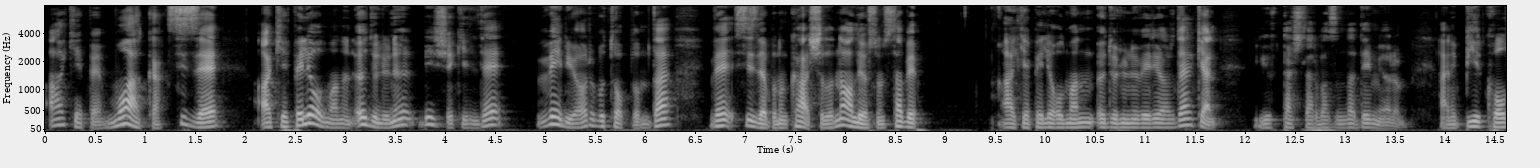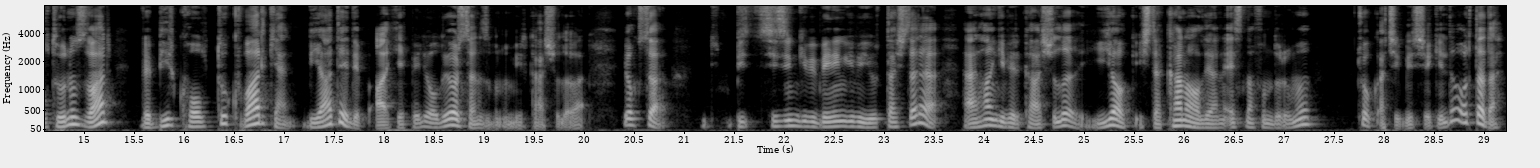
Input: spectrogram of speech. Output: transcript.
AKP muhakkak size AKP'li olmanın ödülünü bir şekilde veriyor bu toplumda ve siz de bunun karşılığını alıyorsunuz. Tabi AKP'li olmanın ödülünü veriyor derken yurttaşlar bazında demiyorum. Hani bir koltuğunuz var ve bir koltuk varken biat edip AKP'li oluyorsanız bunun bir karşılığı var. Yoksa sizin gibi benim gibi yurttaşlara herhangi bir karşılığı yok. İşte kan ağlayan esnafın durumu çok açık bir şekilde ortada.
